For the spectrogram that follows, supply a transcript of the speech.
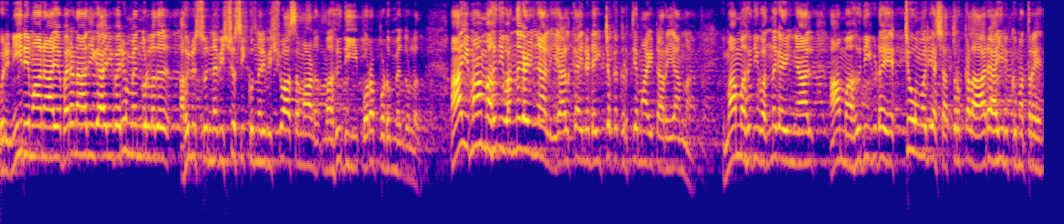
ഒരു നീതിമാനായ ഭരണാധികാരി വരും എന്നുള്ളത് അഹുലുസുന്ന വിശ്വസിക്കുന്ന ഒരു വിശ്വാസമാണ്. മഹദി പുറപ്പെടും എന്നുള്ളത്. ആ ഇമാം മഹദി വന്നു കഴിഞ്ഞാൽ ഇയാൾക്ക് അതിന്റെ ഡേറ്റൊക്കെ കൃത്യമായിട്ട് അറിയാമെന്നാണ് ഇമാം മഹദി വന്നു കഴിഞ്ഞാൽ ആ മഹദിയുടെ ഏറ്റവും വലിയ ശത്രുക്കൾ ആരായിരിക്കും അത്രേ?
